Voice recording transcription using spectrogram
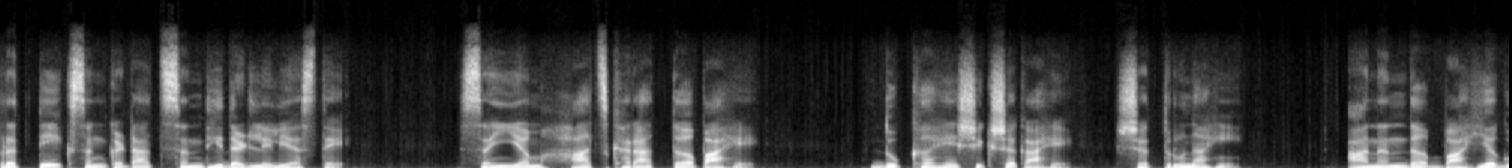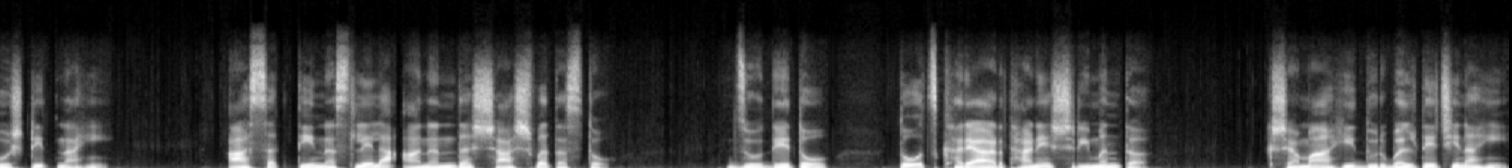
प्रत्येक संकटात संधी दडलेली असते. संयम हाच खरा तप आहे. दुःख हे शिक्षक आहे शत्रू नाही. आनंद बाह्य गोष्टीत नाही. आसक्ती नसलेला आनंद शाश्वत असतो. जो देतो तोच खऱ्या अर्थाने श्रीमंत. क्षमा ही दुर्बलतेची नाही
